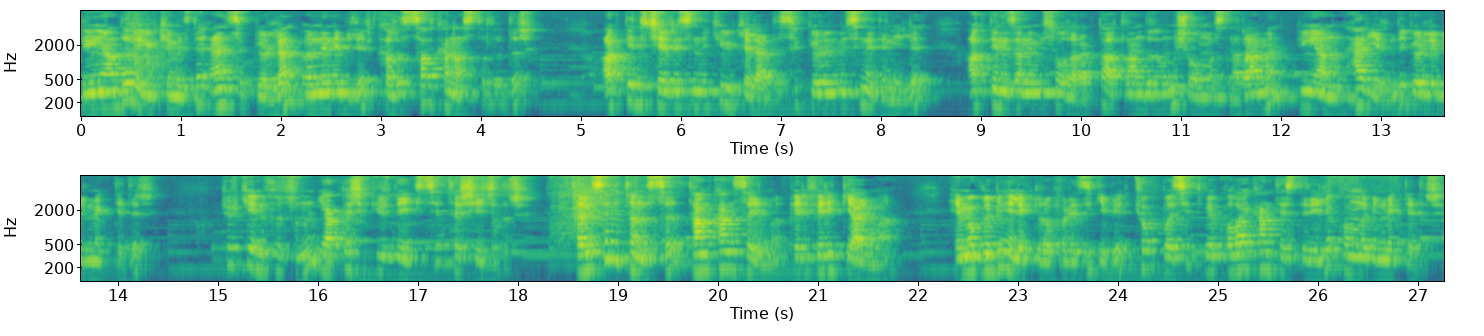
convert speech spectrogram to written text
dünyada ve ülkemizde en sık görülen önlenebilir kalıtsal kan hastalığıdır. Akdeniz çevresindeki ülkelerde sık görülmesi nedeniyle Akdeniz anemisi olarak da adlandırılmış olmasına rağmen dünyanın her yerinde görülebilmektedir. Türkiye nüfusunun yaklaşık %2'si taşıyıcıdır. Talisemi tanısı tam kan sayımı, periferik yayma, hemoglobin elektroforezi gibi çok basit ve kolay kan testleriyle konulabilmektedir.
